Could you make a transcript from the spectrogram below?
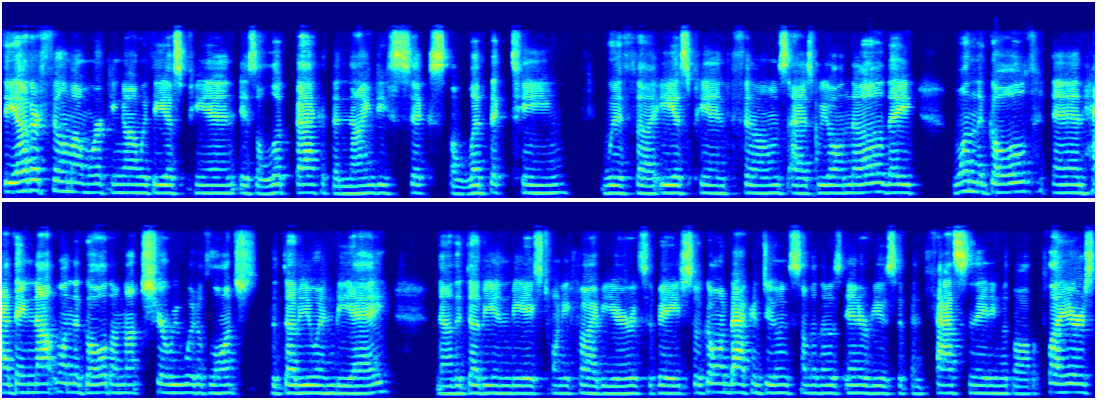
The other film I'm working on with ESPN is a look back at the 96 Olympic team with uh, ESPN Films. As we all know, they won the gold. And had they not won the gold, I'm not sure we would have launched the WNBA. Now the WNBA is 25 years of age. So going back and doing some of those interviews have been fascinating with all the players.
